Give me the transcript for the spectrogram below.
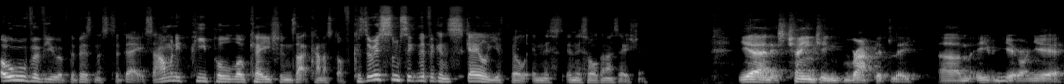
overview of the business today. So how many people, locations, that kind of stuff? Because there is some significant scale you've built in this in this organization. Yeah, and it's changing rapidly, um, even year on year.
